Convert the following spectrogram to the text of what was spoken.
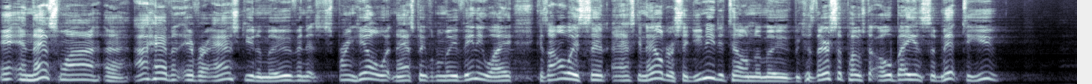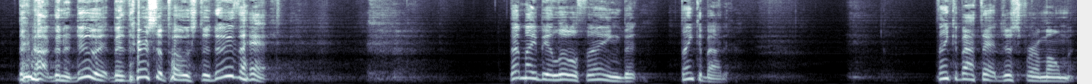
and, and that's why uh, I haven't ever asked you to move, and at Spring Hill wouldn't ask people to move anyway, because I always said, ask an elder, I said, you need to tell them to move because they're supposed to obey and submit to you. They're not going to do it, but they're supposed to do that. That may be a little thing, but Think about it. Think about that just for a moment.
